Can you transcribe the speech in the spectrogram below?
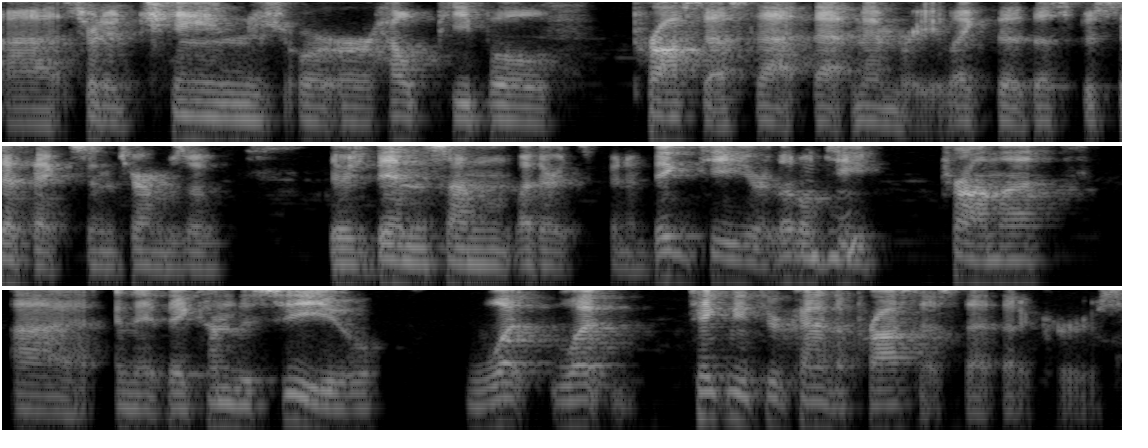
uh, sort of change or, or help people process that that memory? Like the the specifics in terms of there's been some whether it's been a big T or little mm-hmm. T trauma uh, and they, they come to see you, what what take me through kind of the process that that occurs.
